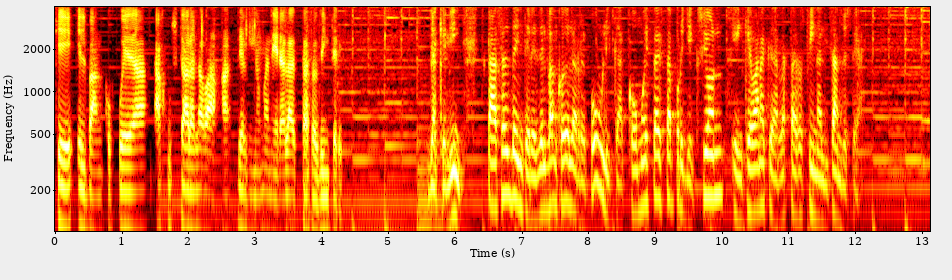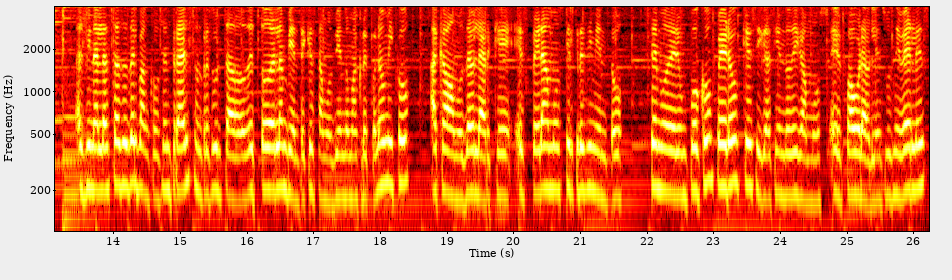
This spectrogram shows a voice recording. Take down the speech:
que el banco pueda ajustar a la baja de alguna manera las tasas de interés. Jacqueline, tasas de interés del Banco de la República, ¿cómo está esta proyección? ¿En qué van a quedar las tasas finalizando este año? Al final las tasas del Banco Central son resultado de todo el ambiente que estamos viendo macroeconómico. Acabamos de hablar que esperamos que el crecimiento se modere un poco, pero que siga siendo, digamos, eh, favorable en sus niveles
